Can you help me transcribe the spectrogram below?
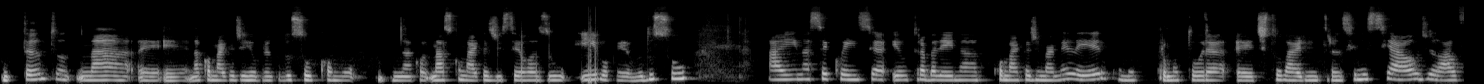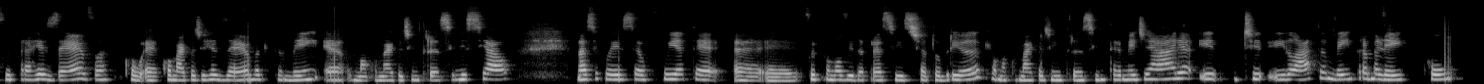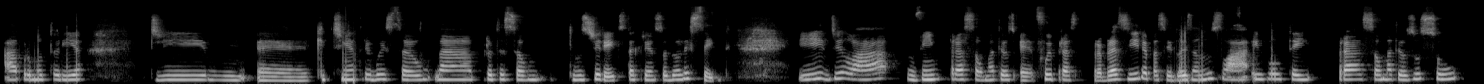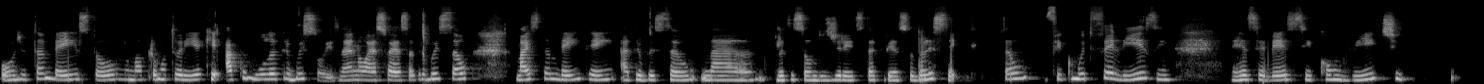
tanto na, é, é, na comarca de Rio Branco do Sul como na, nas comarcas de Cerro Azul e Bocaíba do Sul. Aí, na sequência, eu trabalhei na comarca de Marmeleiro como promotora é, titular de entrância inicial. De lá, eu fui para a reserva, é, comarca de reserva, que também é uma comarca de entrância inicial. Na sequência, eu fui até, é, é fui promovida para Assis Chateaubriand, que é uma comarca de entrância intermediária, e, e lá também trabalhei com a promotoria de, é, que tinha atribuição na proteção dos direitos da criança e do adolescente. E de lá vim para São Mateus, é, fui para Brasília, passei dois anos lá e voltei para São Mateus do Sul, onde também estou numa promotoria que acumula atribuições, né? Não é só essa atribuição, mas também tem atribuição na proteção dos direitos da criança e do adolescente. Então, fico muito feliz em receber esse convite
